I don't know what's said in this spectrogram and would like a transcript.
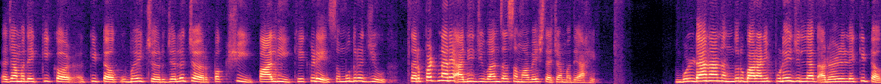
त्याच्यामध्ये किकड कीटक उभयचर जलचर पक्षी पाली खेकडे समुद्रजीव सरपटणाऱ्या आदी जीवांचा समावेश त्याच्यामध्ये आहे. बुलढाणा नंदुरबार आणि पुणे जिल्ह्यात आढळलेले कीटक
